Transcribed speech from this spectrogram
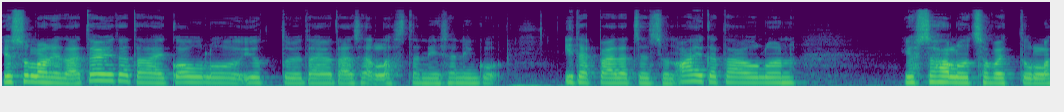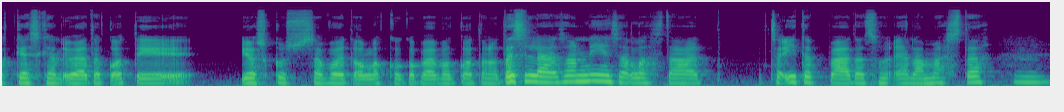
jos sulla on jotain töitä tai koulujuttuja tai jotain sellaista, niin sä niinku itse päätät sen sun aikataulun. Jos sä haluat, sä voit tulla keskellä yötä kotiin. Joskus sä voit olla koko päivän kotona. Tai sillä se on niin sellaista, että sä itse päätät sun elämästä, Mm.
